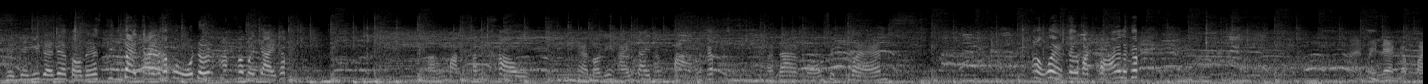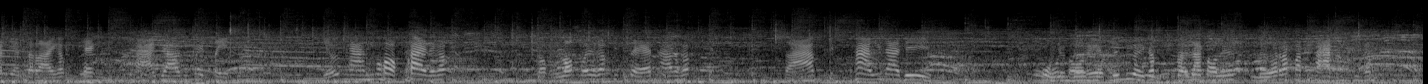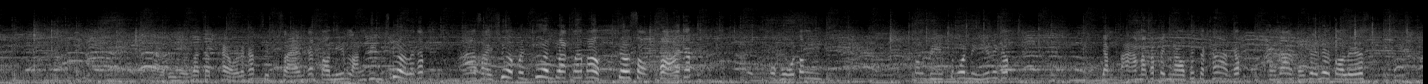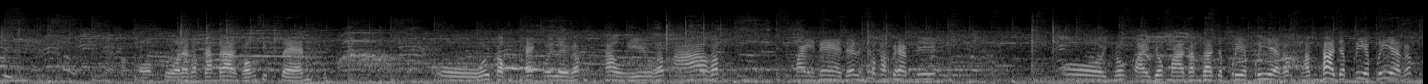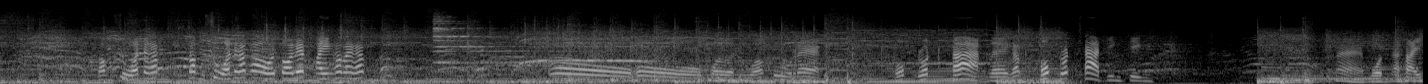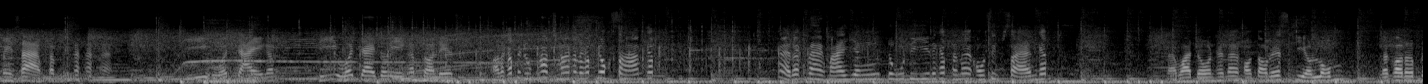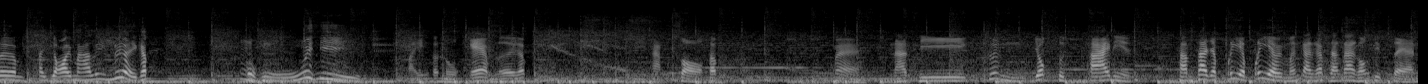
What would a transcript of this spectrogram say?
เห็นอย่างนี้แดเนียลตอเรสยิงได้ใจแล้วครับโอ้โหเดินอัดเข้าไปใหญ่ครับทั้งหมัดทั้งเข่าแหมตอนนี้หายใจทางปากแล้วครับทางด้านของ10แสนเอ้าเว้ยเจอหมัดขวาแล้วครับ ไปแรกกับฟันนี่อันตรายครับแข้งขายาวนี่ไม่เตะเดี๋ยวงานงอกได้เลยครับต้องล็อกไว้ครับสิบแสนเอาละครับ 35 วินาทีโอ้ยังเดินเรื่อยๆครับไดเนียลตอเรสเหลือรับประทานจริงๆครับดูเหมือนว่าจะแผ่วแล้วครับ10แสนครับตอนนี้หลังพิงเชือกแล้วครับอาศัยเชือกเป็นเพื่อนรักแล้วเปล่าเจอศอกขวาครับโอ้โหต้องต้องดีตัวหนีเลยครับยังตามมาครับเป็นเงาเพชรฆาตครับทางด้านของเดนเนอร์ตอเรส ออกตัวแล้วครับทางด้านของ10แสนโอ้ยต้องแท็กไว้เลยครับเข้าเอวครับอ้าวครับ ไม่แน่ใช่แล้วกับแบบนี้ โอ้ยชกไปชกมาทำท่าจะเปรี้ยเปรี้ยๆครับทำท่าจะเปรี้ยเปรี้ยๆครับ ต้องสวนนะครับต้องสวนนะครับโอ้ยตัวเล็กไปเข้าไปครับ โอ้โหเปิดหัวคู่แรก พบรสชาติเลยครับ พบรสชาติจริงๆแหม่บ่นอะไรไม่ทราบครับ ชี้หัวใจครับ ชี้หัวใจตัวเองครับตอนเลสเอาละครับไปดูภาพช้ากันเลยครับยก3ครับแหม่แรกๆมายังดูดีนะครับทางด้านของ 10 แสนครับ แต่ว่าโดนทางด้านของตอเรสเกี่ยวล้ม แล้วก็เริ่มเริ่มทยอยมาเรื่อยๆครับ โอ้โหไปก็โหนกแก้มเลยครับนี่หักศอกครับแม่นาทีครึ่งยกสุดท้ายนี่ทำท่าจะเปรี้ยเปรี้ยไปเหมือนกันครับทางด้านของ 10 แสน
